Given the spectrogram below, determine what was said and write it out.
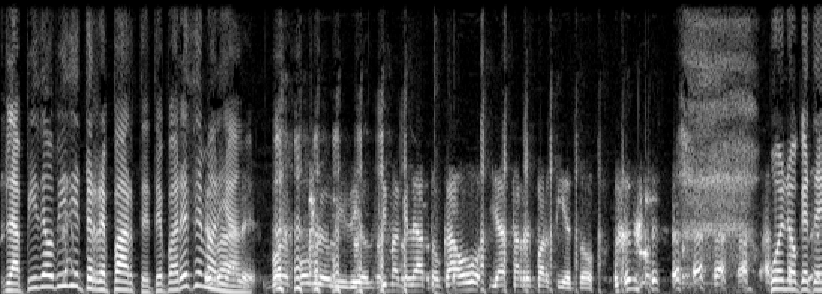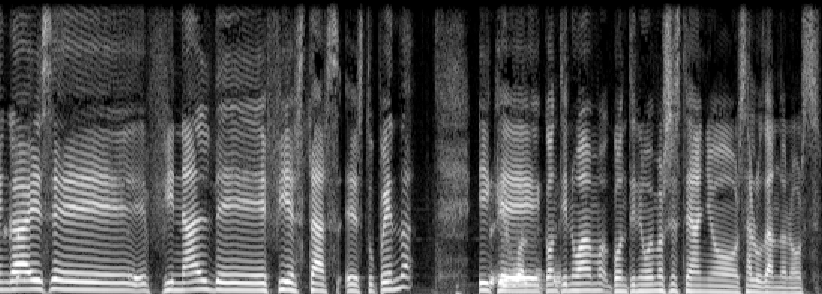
la pide Ovidio y te reparte, ¿te parece, Marian? Vale, bueno, pobre Ovidio, encima que le ha tocado, ya está repartiendo. Bueno, que tengáis eh, final de fiestas estupenda y que continuamos, continuemos este año saludándonos.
